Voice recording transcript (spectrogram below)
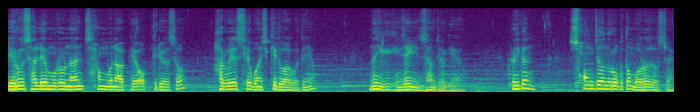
예루살렘으로 난 창문 앞에 엎드려서 하루에 세 번씩 기도하거든요. 난 이게 굉장히 인상적이에요. 그러니까 성전으로부터 멀어졌어요.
